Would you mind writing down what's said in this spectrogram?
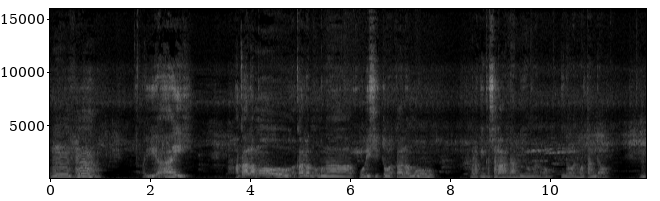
Mhm. Ay ay. Akala mo, akala mo mga pulis ito, akala mo malaking kasalanan yung ano, ginawa ng matanda. Oh. Hmm?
